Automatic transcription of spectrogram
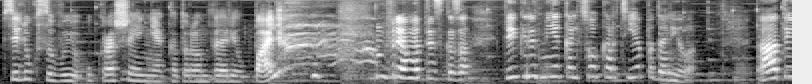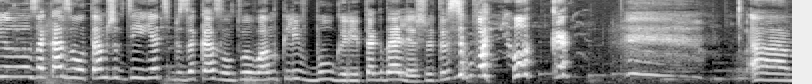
Все люксовые украшения, которые он дарил, паль. Прямо ты сказал. Ты, говорит, мне кольцо Картье подарила. А ты его заказывал там же, где я тебе заказывал твой Ван Клифф Булгари и так далее, что это все паленка. А,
